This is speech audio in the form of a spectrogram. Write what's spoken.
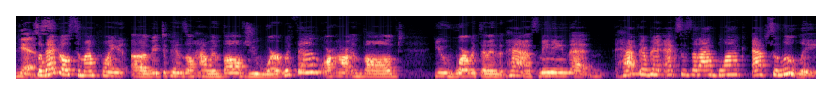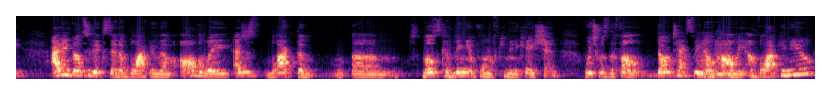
Yes. So that goes to my point of it depends on how involved you were with them or how involved you were with them in the past. Meaning that have there been exes that I've blocked? Absolutely. I didn't go to the extent of blocking them all the way. I just blocked the um, most convenient form of communication, which was the phone. Don't text me, don't call me. I'm blocking you,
